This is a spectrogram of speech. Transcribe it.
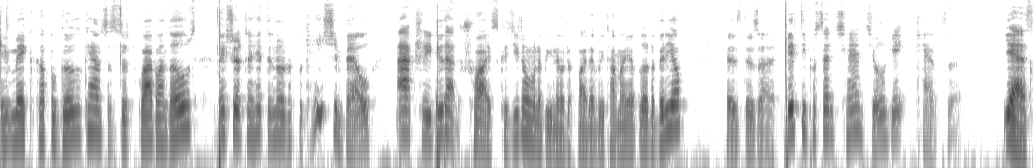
Maybe make a couple Google accounts and subscribe on those. Make sure to hit the notification bell. Actually, do that twice because you don't want to be notified every time I upload a video. Because there's a 50% chance you'll get cancer. Yes,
